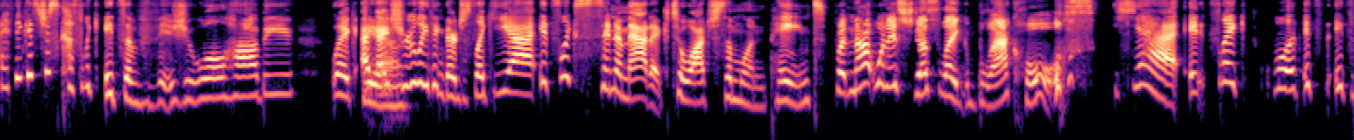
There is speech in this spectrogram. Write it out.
I think it's just because like it's a visual hobby. Like I, I truly think they're just like, yeah, it's like cinematic to watch someone paint. But not when it's just like black holes. Yeah, it's like well, it's it's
